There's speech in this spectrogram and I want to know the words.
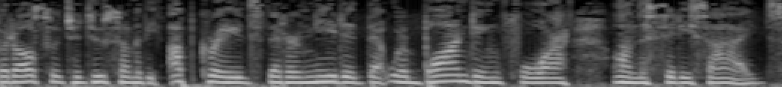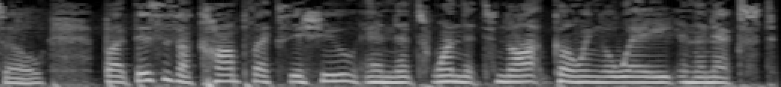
but also to do some of the upgrades that are needed that we're bonding for on the city side side. So, but this is a complex issue, and it's one that's not going away in the next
